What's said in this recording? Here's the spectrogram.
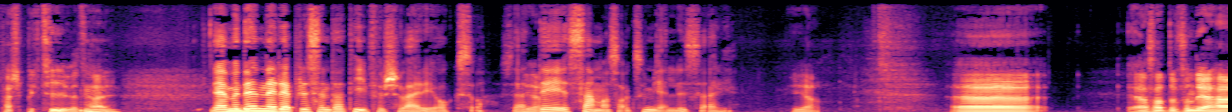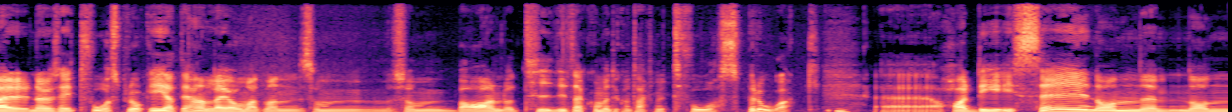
perspektivet här. Mm. Nej, men den är representativ för Sverige också. Så ja. det är samma sak som gäller i Sverige. Ja. Uh, jag satt och funderade här när du säger tvåspråkighet. Det handlar ju om att man som, som barn då tidigt har kommit i kontakt med två språk. Mm. Uh, har det i sig någon, någon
